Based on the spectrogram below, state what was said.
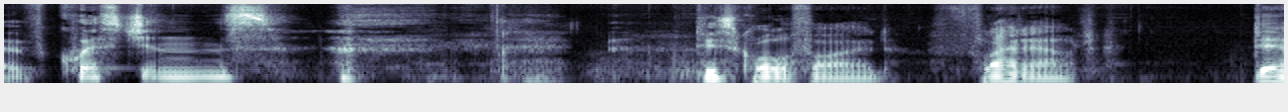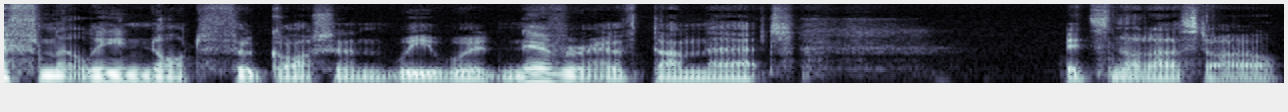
of questions. Disqualified, flat out. Definitely not forgotten. We would never have done that. It's not our style.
